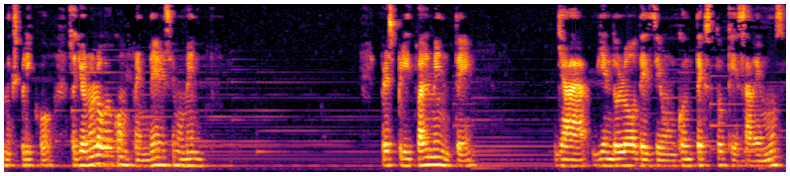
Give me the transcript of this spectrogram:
¿Me explico? O sea, yo no logro comprender ese momento. Pero espiritualmente, ya viéndolo desde un contexto que sabemos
